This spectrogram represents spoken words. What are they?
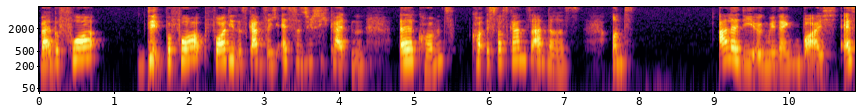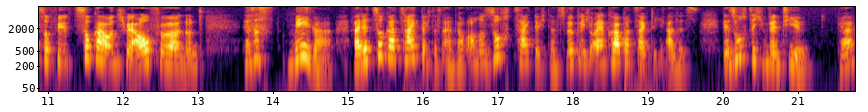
Weil bevor, die, bevor, bevor dieses ganze Ich esse Süßigkeiten äh, kommt, ist was ganz anderes. Und alle, die irgendwie denken, boah, ich esse so viel Zucker und ich will aufhören und das ist mega, weil der Zucker zeigt euch das einfach. Eure Sucht zeigt euch das, wirklich. Euer Körper zeigt euch alles. Der sucht sich ein Ventil. Ja,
